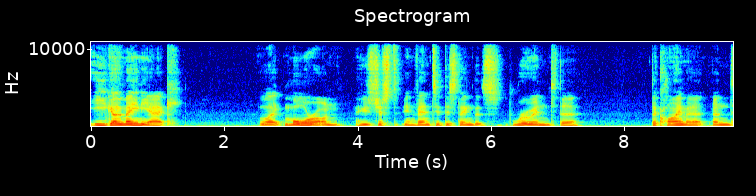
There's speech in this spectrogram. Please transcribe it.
egomaniac, like moron who's just invented this thing that's ruined the the climate and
